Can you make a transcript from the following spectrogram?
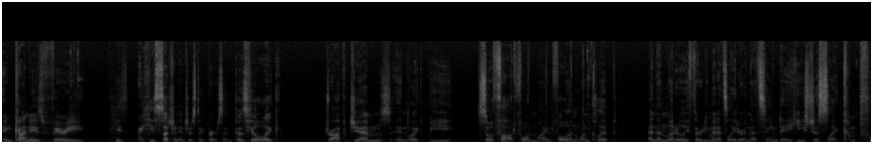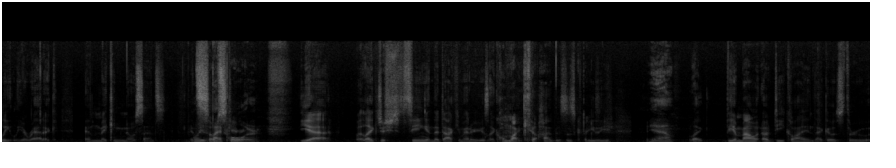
and Kanye's very he's he's such an interesting person because he'll like drop gems and like be so thoughtful and mindful in one clip, and then literally 30 minutes later in that same day, he's just like completely erratic and making no sense. It's well, he's so scary. bipolar. Yeah, but like just seeing it in the documentary is like, oh my god, this is crazy. Yeah. Like the amount of decline that goes through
